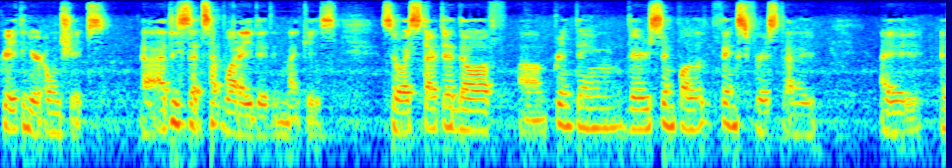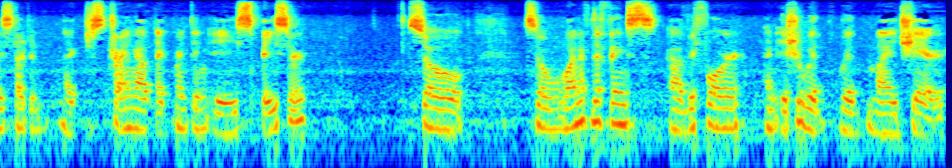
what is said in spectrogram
creating your own shapes. Uh, at least that's what I did in my case. So I started off um, printing very simple things first. I, I, I started like just trying out like printing a spacer. So, so one of the things uh, before an issue with with my chair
